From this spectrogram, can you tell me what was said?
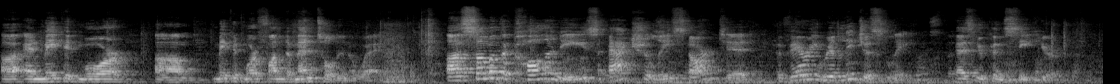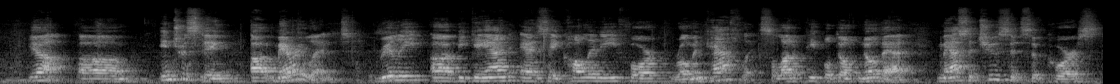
uh, and make it more um, make it more fundamental in a way. Uh, some of the colonies actually started very religiously, as you can see here. Yeah, um, interesting. Uh, Maryland really uh, began as a colony for Roman Catholics. A lot of people don't know that. Massachusetts, of course,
